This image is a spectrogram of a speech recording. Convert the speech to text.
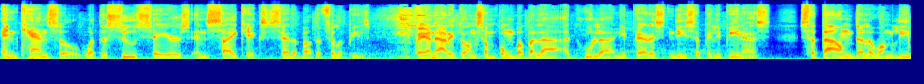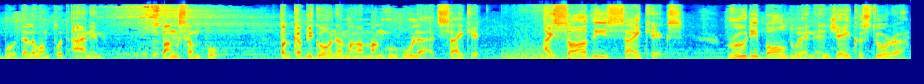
and cancel what the soothsayers and psychics said about the Philippines. Kaya narito ang sampung babala at hula ni Perez hindi sa Pilipinas sa taong 2026. Pang-sampu, pagkabigo ng mga manghuhula at psychic. I saw these psychics, Rudy Baldwin and Jay Costura.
